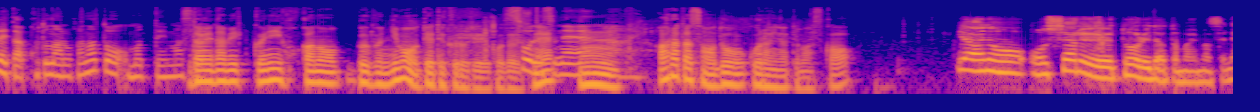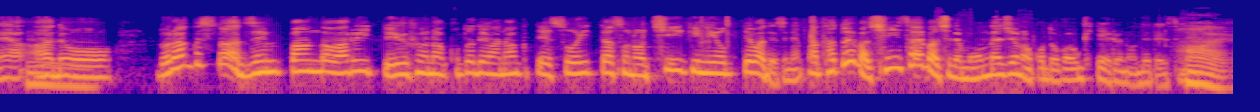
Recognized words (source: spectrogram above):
れたことなのかなと思っています。ダイナミックに他の部分にも出てくるということですね。そうですねんはい新田さんはどうご覧になってますか？いや、あの、おっしゃる通りだと思いますね。うんあの、ドラッグストア全般が悪いっていうふうなことではなくて、そういったその地域によってはですね、まあ、例えば震災橋でも同じようなことが起きているのでですね、はい。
